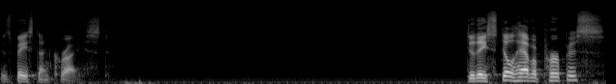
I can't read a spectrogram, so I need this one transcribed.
it's based on Christ. Do they still have a purpose?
